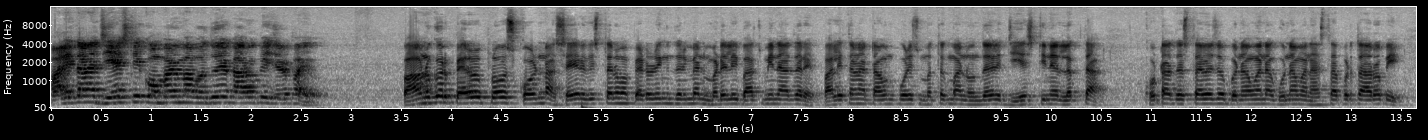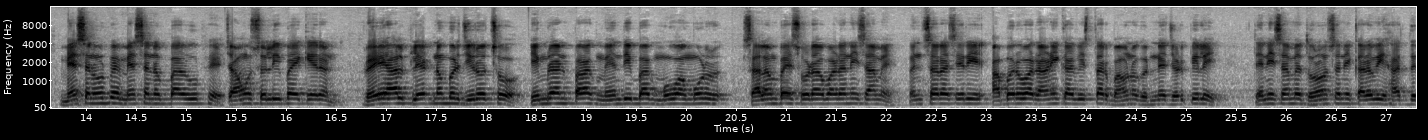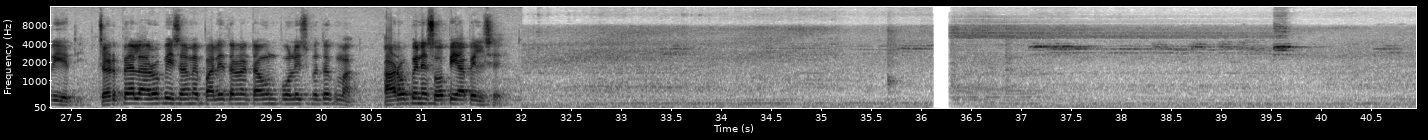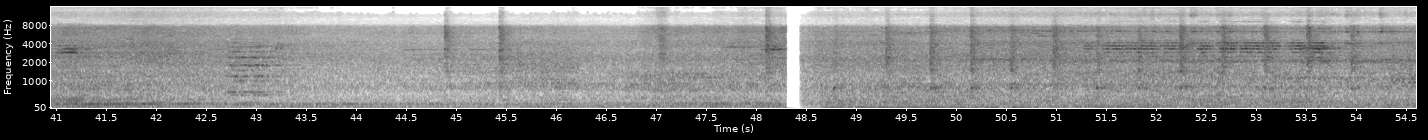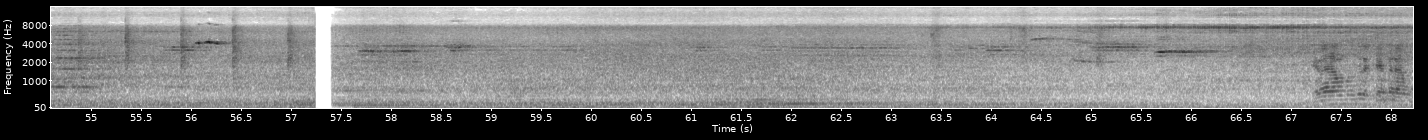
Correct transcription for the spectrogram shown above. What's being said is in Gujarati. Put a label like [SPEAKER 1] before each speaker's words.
[SPEAKER 1] પાલિતાણા જીએસટી કૌભાંડમાં વધુ એક આરોપી ઝડપાયો. ભાવનગર પેરોલ ક્રોસ કોડના શહેર વિસ્તારમાં પેટ્રોલિંગ દરમિયાન મળેલી બાતમીના આધારે પાલિતાણા ટાઉન પોલીસ મથકમાં નોંધાયેલ જીએસટીને લગતા ખોટા દસ્તાવેજો બનાવવાના ગુનામાં નાસ્તા પડતા આરોપી મેસન ઉર્ફે મેસન અબ્બાર ઉર્ફે ચાઉ સલીભાઈ કેરન રહે હાલ ફ્લેટ નંબર જીરો છ, ઇમરાન પાર્ક, મહેંદીબાગ, મુવા મૂળ, સાલમભાઈ સોડાવાડાની સામે કંસારા શેરી આબરવા, રાણીકા વિસ્તાર ભાવનગરને ઝડપી લઈ તેની સામે ધોરણસરની કાર્યવાહી હાથ ધરી હતી. ઝડપાયેલ આરોપી સામે પાલિતાણા ટાઉન પોલીસ મથકમાં આરોપીને સોંપી આપેલ છે. કેમેરા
